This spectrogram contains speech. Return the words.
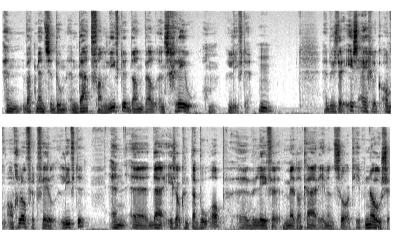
en wat mensen doen een daad van liefde dan wel een schreeuw om liefde. Hm. En dus er is eigenlijk on- ongelooflijk veel liefde. En eh, daar is ook een taboe op. Eh, we leven met elkaar in een soort hypnose.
